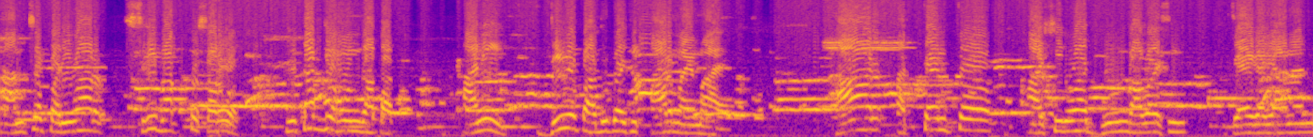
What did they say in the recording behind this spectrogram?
आमचं परिवार श्री भक्त सर्व कृतज्ञ होऊन जातात. आणि दिव्य पादुकाची फार महिमा आहे. फार अत्यंत आशीर्वाद घेऊन बाबाशी जय गजानन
